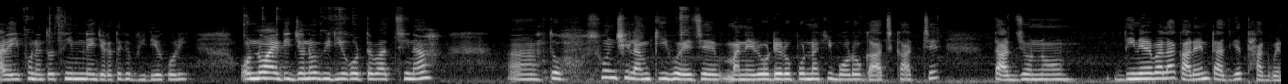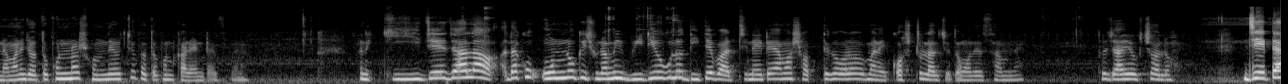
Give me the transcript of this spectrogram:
আর এই ফোনে তো সিম নেই, যেটা থেকে ভিডিও করি। অন্য আইডির জন্য ভিডিও করতে পারছি না। তো শুনছিলাম কি হয়েছে মানে রোডের ওপর নাকি বড় গাছ কাটছে, তার জন্য দিনের বেলা কারেন্ট আজকে থাকবে না মানে যতক্ষণ না সন্ধে হচ্ছে ততক্ষণ কারেন্ট আসবে না। মানে কী যে জ্বালা, দেখো অন্য কিছু না, আমি ভিডিওগুলো দিতে পারছি না, এটাই আমার সবথেকে বড় মানে কষ্ট লাগছে তোমাদের সামনে। তো যাই হোক, চলো। যেটা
